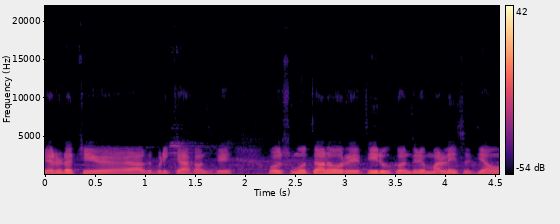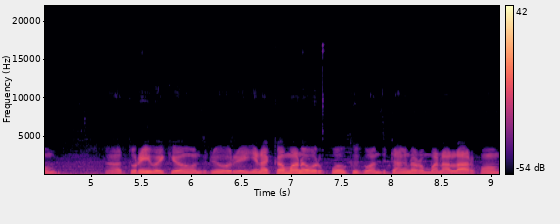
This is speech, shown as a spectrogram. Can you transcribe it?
நெருடச் செய்யாதபடிக்காக வந்துட்டு ஒரு ஸ்மூத்தான ஒரு தீர்வுக்கு வந்துட்டு மல்லை சத்யாவும் துறை வைக்கவும் வந்துட்டு ஒரு இணக்கமான ஒரு போக்குக்கு வந்துட்டாங்கன்னா ரொம்ப நல்லாயிருக்கும்.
